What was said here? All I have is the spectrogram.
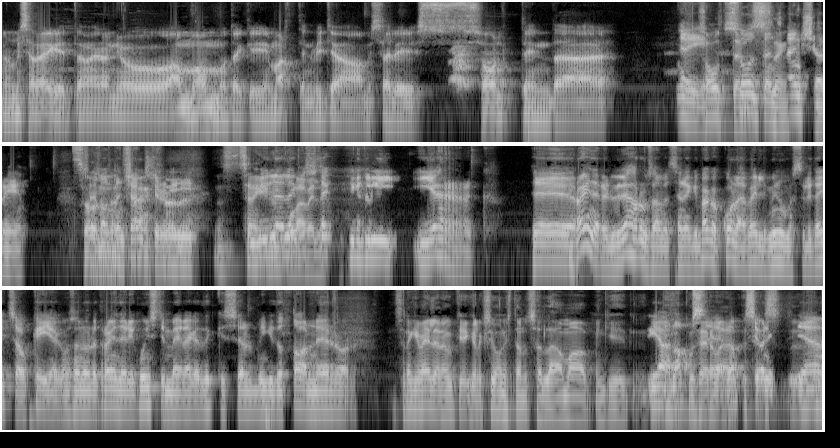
no mis sa räägid, meil on ju ammu-ammu tegi Martin video, mis oli Salt in the. ei, Salt, Salt and Sanctuary. Salt and Sanctuary, millele vist äkki tuli järg. Raineril oli jah arusaam, et see nägi väga kole välja, minu meelest oli täitsa okei okay,, aga ma saan aru, et Raineri kunstimeelega tekkis seal mingi totaalne error see nägi välja nagu keegi oleks joonistanud selle oma mingi. jaa, laps, laps joonistas, jaa,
